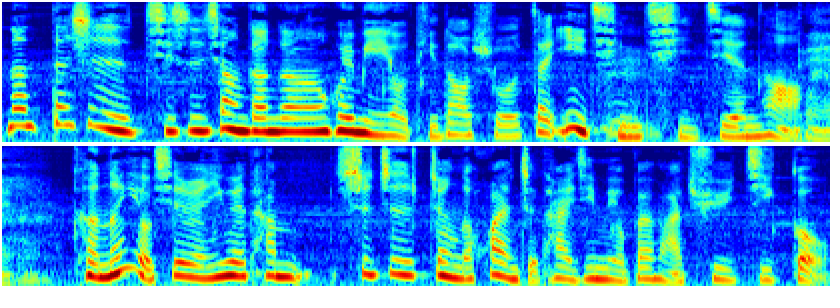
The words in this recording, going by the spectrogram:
那但是其实像刚刚辉明有提到说，在疫情期间哈，可能有些人因为他们失智症的患者他已经没有办法去机构。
